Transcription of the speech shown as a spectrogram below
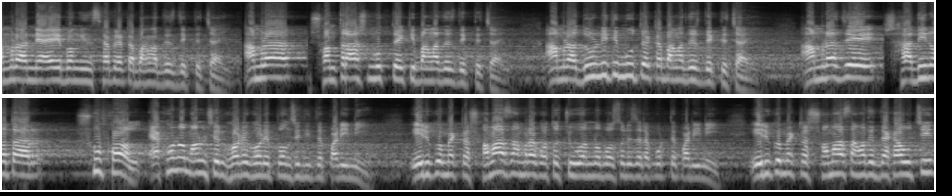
আমরা ন্যায় এবং ইনসাফের একটা বাংলাদেশ দেখতে চাই। আমরা সন্ত্রাস মুক্ত একটি বাংলাদেশ দেখতে চাই। আমরা দুর্নীতি মুক্ত একটা বাংলাদেশ দেখতে চাই। আমরা যে স্বাধীনতার সুফল এখনও মানুষের ঘরে ঘরে পৌঁছে দিতে পারিনি, এরকম একটা সমাজ আমরা গত চুয়ান্ন বছরে যেটা করতে পারিনি, এরকম একটা সমাজ আমাদের দেখা উচিত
